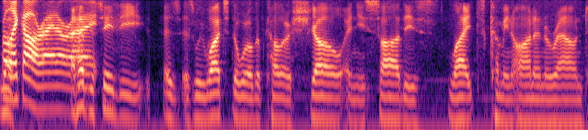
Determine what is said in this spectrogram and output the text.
we're no, like, all right, all right. I have to say, the as as we watched the World of Color show, and you saw these lights coming on and around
